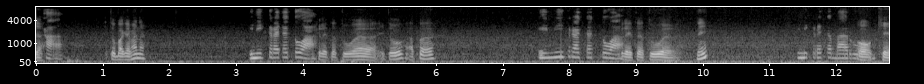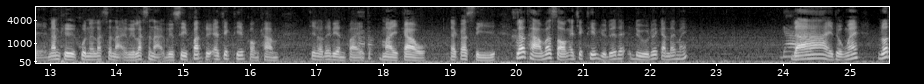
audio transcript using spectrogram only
ya ค่ะ itu bagaimana Ini kereta tua. kereta tua itu apa Ini kereta tua. kereta tua นี่ Ini kereta baru. โอเค นั่นคือคุณลักษณะหรือลักษณะหรือซีฟัตหรือ adjective ของคำที่เราได้เรียนไปค่ะใหม่เก่า แล้วก็สี แล้วถามว่าสอง adjective อยู่ด้วยได้อยู่ด้วยกันได้ไหม ได้ถูกไหมรถ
